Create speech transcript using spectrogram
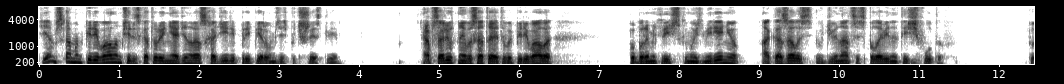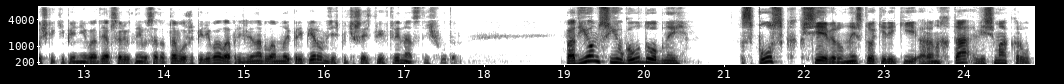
тем самым перевалом, через который не один раз ходили при первом здесь путешествии. Абсолютная высота этого перевала по барометрическому измерению оказалась в 12,5 тысяч футов. Точка кипения воды, абсолютная высота того же перевала, определена была мной при первом здесь путешествии в 13 тысяч футов. Подъем с юга удобный. Спуск к северу на истоке реки Ранхта весьма крут,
